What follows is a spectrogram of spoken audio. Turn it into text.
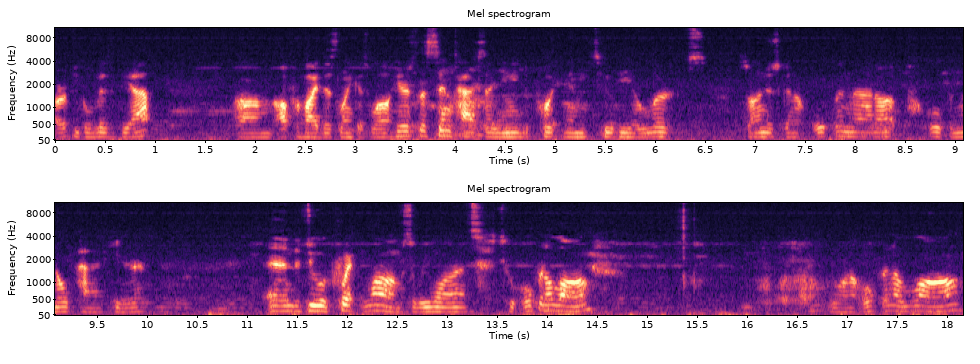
or if you go visit the app. Um, I'll provide this link as well. Here's the syntax that you need to put into the alerts. So I'm just going to open that up, open Notepad here, and do a quick long. So we want to open a long. We want to open a long,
